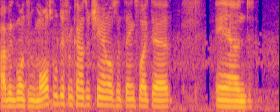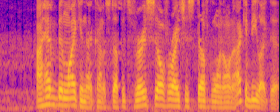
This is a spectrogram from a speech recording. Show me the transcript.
I've been going through multiple different kinds of channels and things like that. And I haven't been liking that kind of stuff. It's very self-righteous stuff going on. I can be like that,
